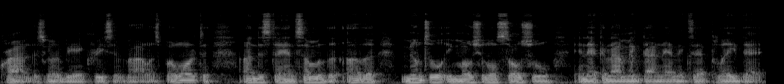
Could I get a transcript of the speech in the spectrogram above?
crime. There's going to be an increase in violence. But I wanted to understand some of the other mental, emotional, social, and economic dynamics at play that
